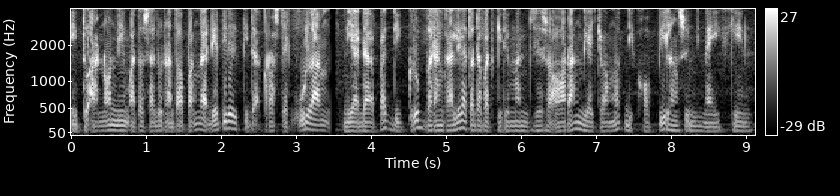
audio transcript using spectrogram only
itu anonim atau saduran atau apa enggak dia tidak tidak cross check ulang. Dia dapat di grup barangkali atau dapat kiriman dari seseorang dia comot di copy langsung dinaikin.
